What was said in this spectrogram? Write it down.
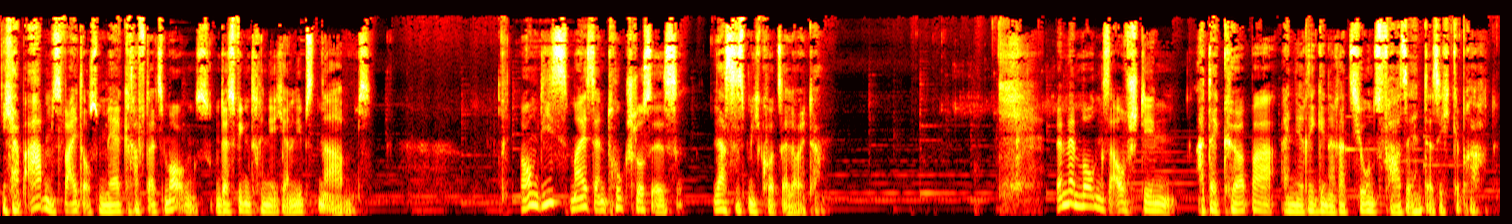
Ich habe abends weitaus mehr Kraft als morgens und deswegen trainiere ich am liebsten abends. Warum dies meist ein Trugschluss ist, lasst es mich kurz erläutern. Wenn wir morgens aufstehen, hat der Körper eine Regenerationsphase hinter sich gebracht.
